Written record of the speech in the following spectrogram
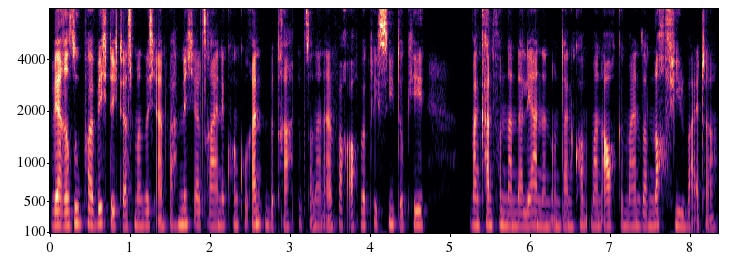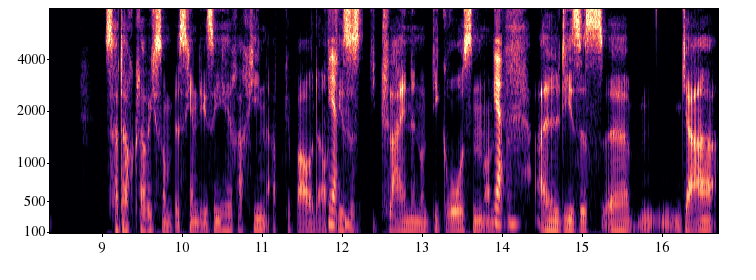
wäre super wichtig, dass man sich einfach nicht als reine Konkurrenten betrachtet, sondern einfach auch wirklich sieht, okay, man kann voneinander lernen und dann kommt man auch gemeinsam noch viel weiter. Es hat auch, glaube ich, so ein bisschen diese Hierarchien abgebaut, auch ja. dieses, die Kleinen und die Großen und ja. all dieses, äh, ja,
